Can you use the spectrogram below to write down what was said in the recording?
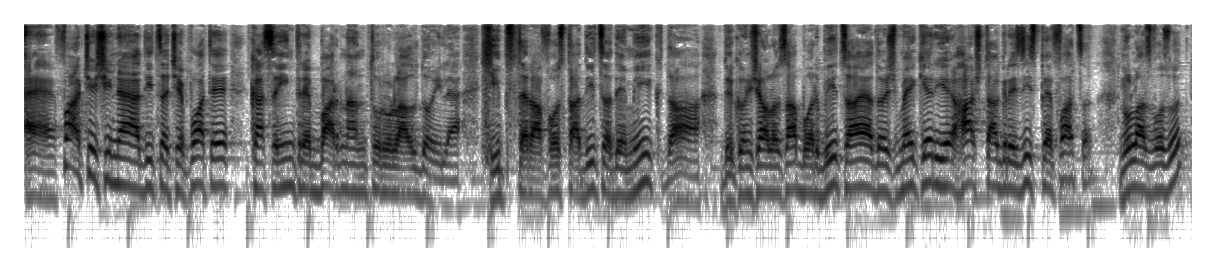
E, face și neadiță ce poate ca să intre Barna în turul al doilea Hipster a fost adiță de mic? Da, de când și-a lăsat bărbița aia de șmecher e hashtag rezist pe față Nu l-ați văzut?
